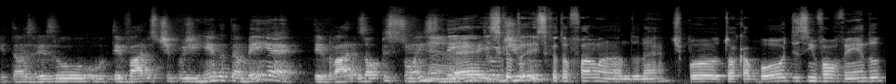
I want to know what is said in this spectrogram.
Então, às vezes, o, o ter vários tipos de renda também é ter várias opções É. dentro É isso que, de tô, um... isso que eu tô falando, né? Tipo, tu acabou desenvolvendo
